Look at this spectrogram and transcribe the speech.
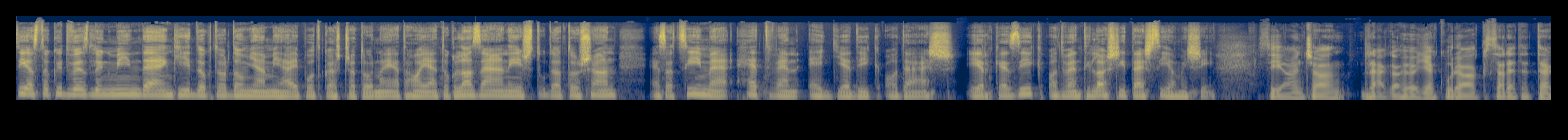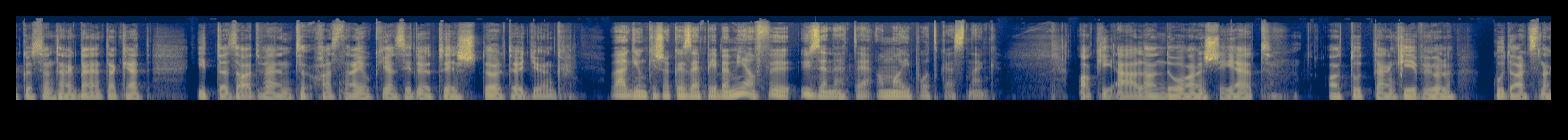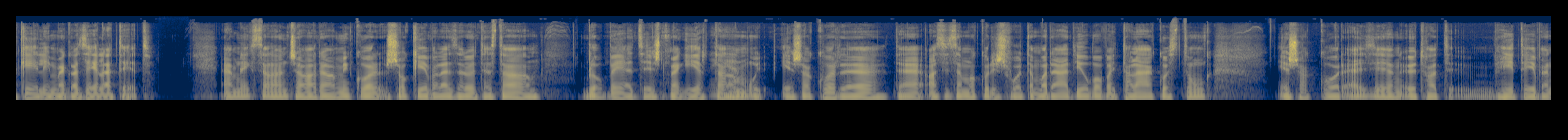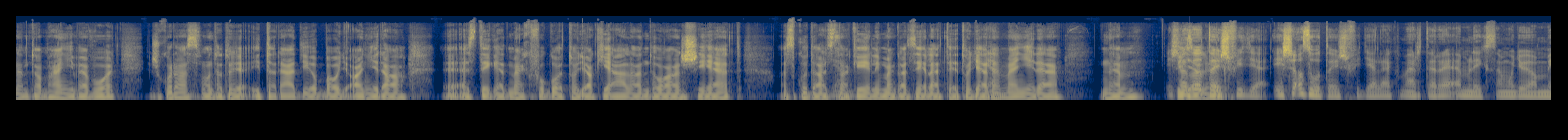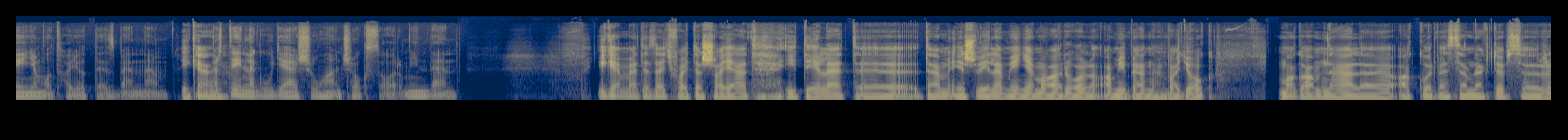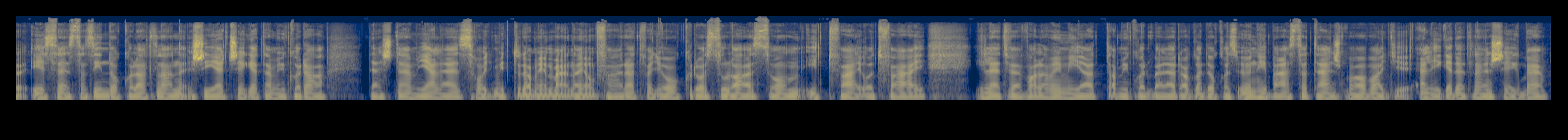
Sziasztok, üdvözlünk mindenki! Dr. Domján Mihály podcast csatornáját halljátok lazán és tudatosan. Ez a címe 71. adás érkezik. Adventi lassítás. Szia, Misi! Szia, Ancsa! Drága hölgyek, urak! Szeretettel köszöntelek benneteket. Itt az advent, használjuk ki az időt és töltődjünk. Vágjunk is a közepébe. Mi a fő üzenete a mai podcastnek? Aki állandóan siet, a tudtán kívül kudarcnak éli meg az életét. Emlékszel, Ancsa, arra, amikor sok évvel ezelőtt ezt a blogbejegyzést megírtam, Igen. és akkor te azt hiszem akkor is voltam a rádióban, vagy találkoztunk, és akkor ez ilyen 5-6-7 éve, nem tudom hány éve volt, és akkor azt mondtad, hogy itt a rádióban, hogy annyira ez téged megfogott, hogy aki állandóan siet, az kudarcnak Igen. éli meg az életét, hogy Igen. erre mennyire nem és figyelünk. azóta is figyel, és azóta is figyelek, mert erre emlékszem, hogy olyan mély nyomot hagyott ez bennem. Igen? Mert tényleg úgy elsuhant sokszor minden. Igen, mert ez egyfajta saját ítéletem és véleményem arról, amiben vagyok. Magamnál akkor veszem legtöbbször észre ezt az indokolatlan sietséget, amikor a testem jelez, hogy mit tudom én már nagyon fáradt vagyok, rosszul alszom, itt fáj, ott fáj, illetve valami miatt, amikor beleragadok az önhibáztatásba vagy elégedetlenségbe,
